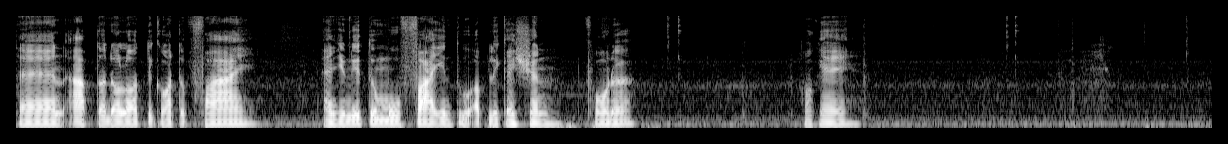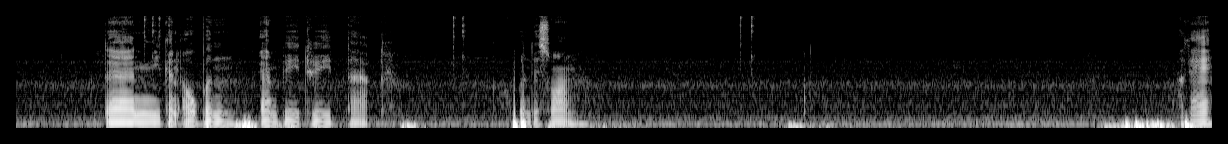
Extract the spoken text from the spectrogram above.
Then after download you got the file. And you need to move file into application folder. Okay then you can open mp3 tag. Open this one. Okay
